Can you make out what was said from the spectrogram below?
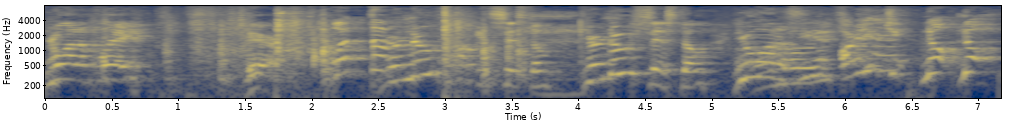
You want to play? Here. What the? Your new fucking system. Your new system. You want to oh, see it? Are you? ki- No, no. No.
